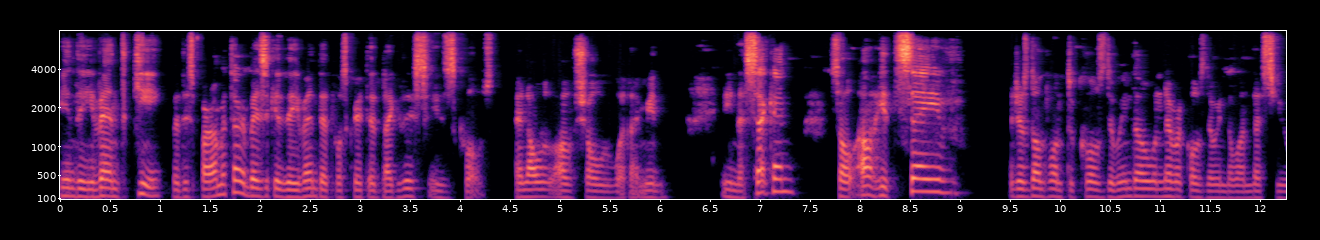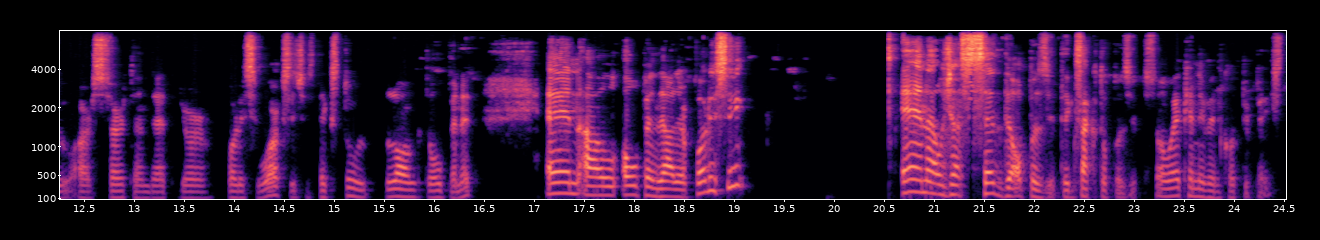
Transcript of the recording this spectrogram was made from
in the event key with this parameter, basically the event that was created like this is closed. And I'll, I'll show what I mean in a second. So I'll hit save. I just don't want to close the window. Never close the window unless you are certain that your policy works. It just takes too long to open it. And I'll open the other policy. And I'll just set the opposite, exact opposite. So I can even copy paste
